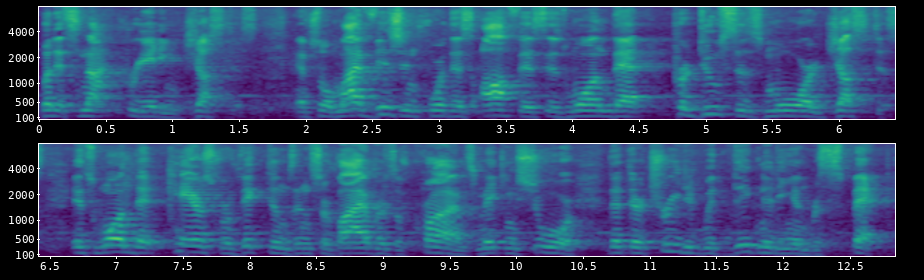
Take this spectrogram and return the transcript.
but it's not creating justice. And so my vision for this office is one that produces more justice. It's one that cares for victims and survivors of crimes, making sure that they're treated with dignity and respect.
